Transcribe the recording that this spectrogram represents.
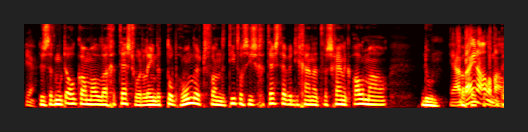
Ja. Dus dat moet ook allemaal eh, getest worden. Alleen de top 100 van de titels die ze getest hebben... die gaan het waarschijnlijk allemaal doen. Ja, bijna allemaal.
